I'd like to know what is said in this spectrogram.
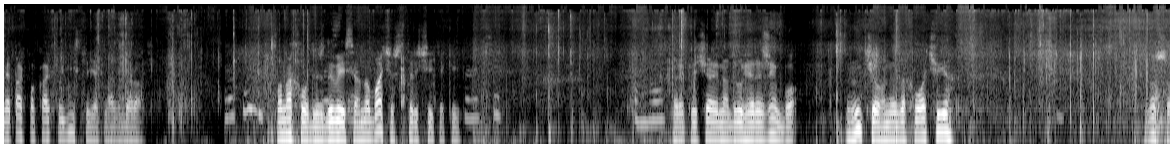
Не так по кайфу їсти, як нас збирати. Понаходиш, дивися, ну бачиш, стерчить який. Переключаю на другий режим, бо нічого не захвачую. Ну що,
